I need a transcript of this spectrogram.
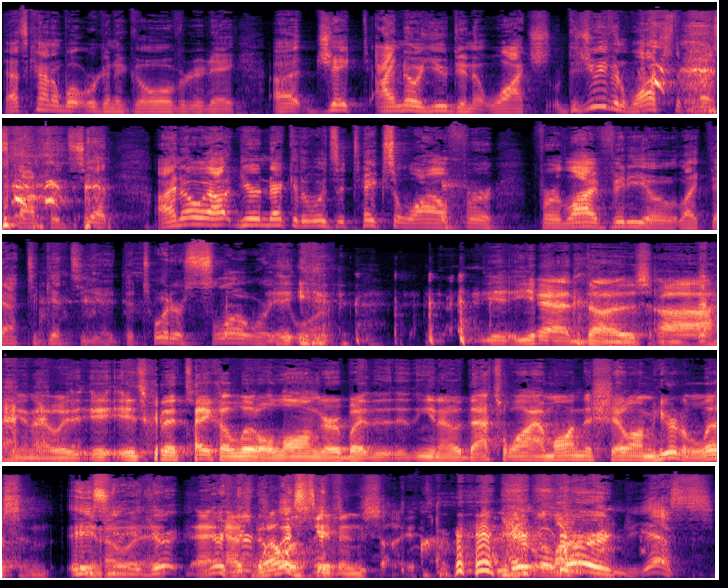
That's kind of what we're going to go over today. Uh, Jake, I know you didn't watch. Did you even watch the press conference yet? I know out in your neck of the woods, it takes a while for for live video like that to get to you. The Twitter's slow where you are. yeah, it does. Uh, you know, it, it's going to take a little longer, but you know that's why I'm on the show. I'm here to listen. You know, you're, you're as well listen. as give insight. here to learn. Yes,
